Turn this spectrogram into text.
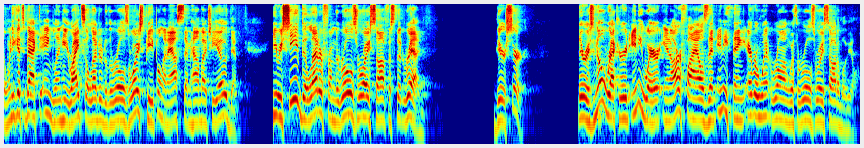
So when he gets back to England, he writes a letter to the Rolls Royce people and asks them how much he owed them. He received a letter from the Rolls Royce office that read Dear Sir, there is no record anywhere in our files that anything ever went wrong with a Rolls Royce automobile.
